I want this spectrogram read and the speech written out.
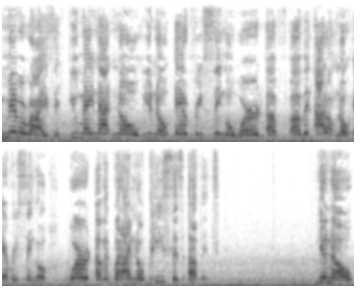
memorize it. You may not know, you know, every single word of, of it. I don't know every single word of it, but I know pieces of it. You know,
